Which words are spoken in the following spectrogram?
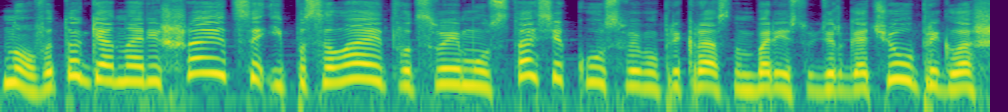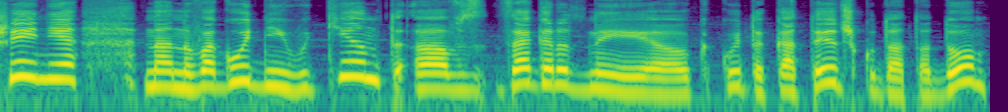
Но в итоге она решается и посылает вот своему Стасику, своему прекрасному Борису Дергачеву приглашение на новогодний уикенд а, в загородный э, какой-то коттедж, куда-то дом.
